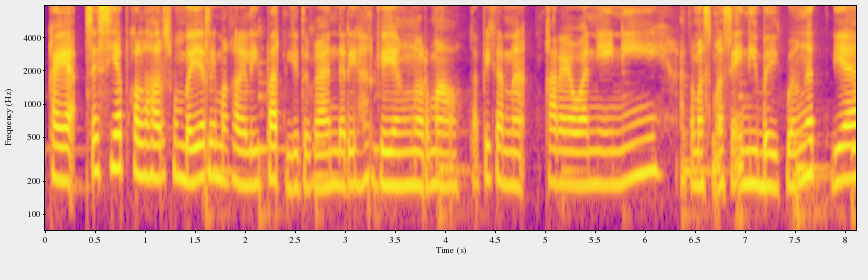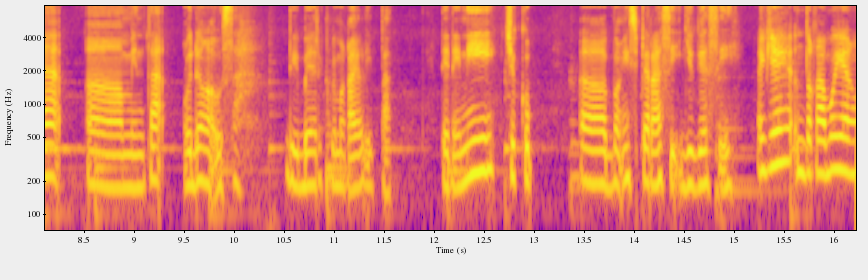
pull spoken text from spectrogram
kayak saya siap kalau harus membayar lima kali lipat gitu kan dari harga yang normal. Tapi karena karyawannya ini atau mas-masnya ini baik banget dia uh, minta udah nggak usah dibayar lima kali lipat. Dan ini cukup uh, menginspirasi juga sih. Oke, okay, untuk kamu yang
